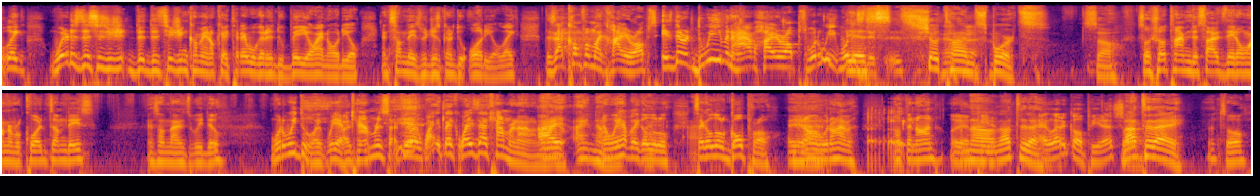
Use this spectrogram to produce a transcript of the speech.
like, where does this decision, the decision come in? Okay, today we're gonna do video and audio, and some days we're just gonna do audio. Like, does that come from like higher ups? Is there? Do we even have higher ups? What do we? What is Yes, this? it's Showtime Sports. So So Showtime decides they don't want to record some days, and sometimes we do. What do we do? Like we have cameras. I feel like why? Like why is that camera not on? right I- I know. No, we have like a little. It's like a little GoPro. You Yeah. know, we don't have nothing on. Oh, yeah, no, Peter. not today. Hey, let it go, Peter. That's not all. today. That's all.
